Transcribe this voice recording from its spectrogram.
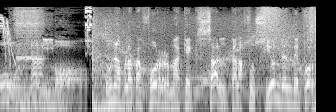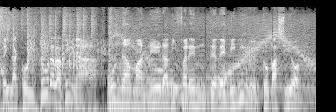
Unánimo, una plataforma que exalta la fusión del deporte y la cultura latina, una manera diferente de vivir tu pasión.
